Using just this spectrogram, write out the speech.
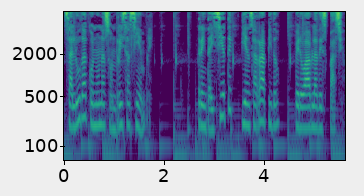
Saluda con una sonrisa siempre. 37. Piensa rápido, pero habla despacio.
